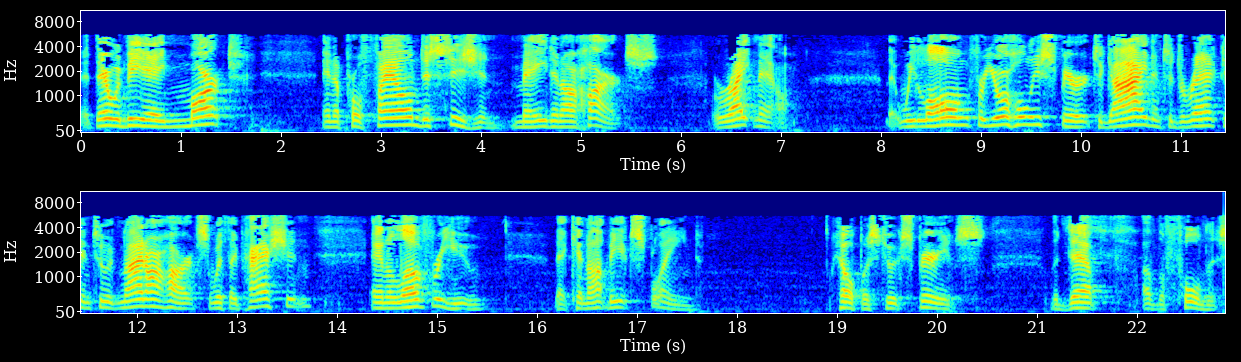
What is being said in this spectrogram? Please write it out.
That there would be a marked and a profound decision made in our hearts right now. That we long for your Holy Spirit to guide and to direct and to ignite our hearts with a passion and a love for you that cannot be explained. Help us to experience the depth of the fullness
